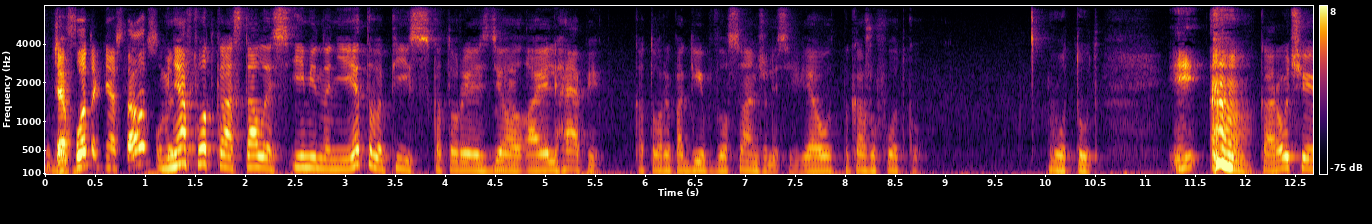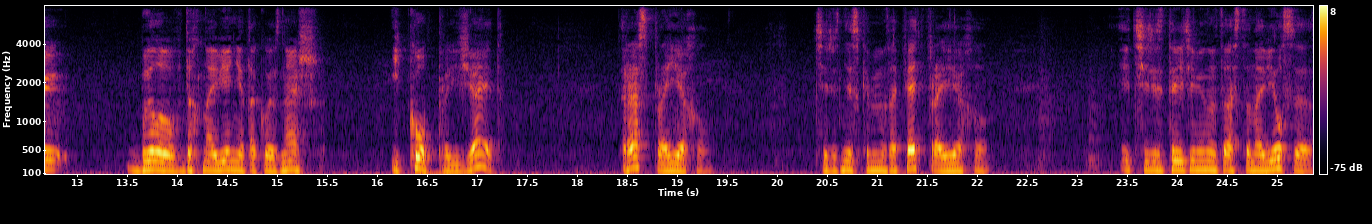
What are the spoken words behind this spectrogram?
У тебя фоток не осталось? У меня фотка осталась именно не этого пис, который я сделал, а Эль Happy, который погиб в Лос-Анджелесе. Я вот покажу фотку. Вот тут. И, короче, было вдохновение такое, знаешь, и коп проезжает, раз проехал, через несколько минут опять проехал, и через третью минуту остановился,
